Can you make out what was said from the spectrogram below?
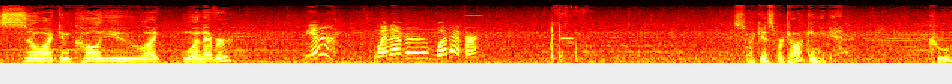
So I can call you, like, whenever? Yeah, whenever, whatever. So I guess we're talking again. Cool.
